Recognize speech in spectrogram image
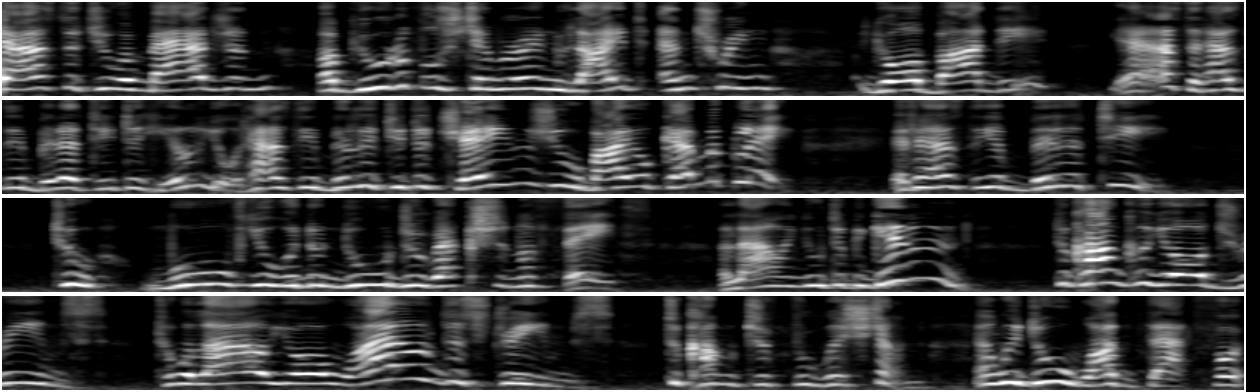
ask that you imagine a beautiful shimmering light entering your body Yes, it has the ability to heal you. It has the ability to change you biochemically. It has the ability to move you in a new direction of faith, allowing you to begin to conquer your dreams, to allow your wildest dreams to come to fruition. And we do want that for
